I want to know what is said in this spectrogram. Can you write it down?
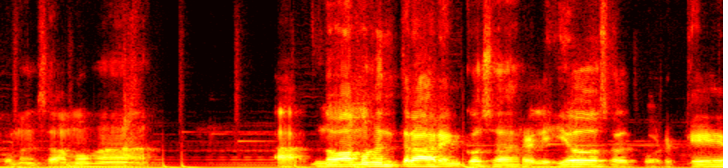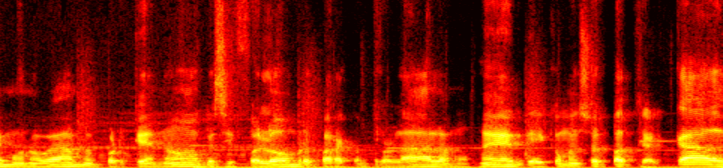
comenzamos a, a- no vamos a entrar en cosas religiosas, por qué monogamia, por qué no, que si fue el hombre para controlar a la mujer, que ahí comenzó el patriarcado.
